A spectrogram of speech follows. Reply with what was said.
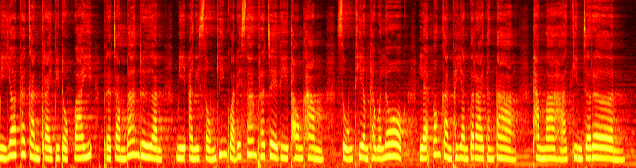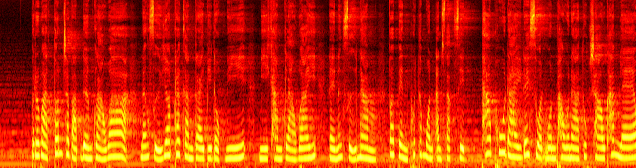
มียอดพระกันไตรปิฎกไว้ ประจำบ้านเรือน มีอนิสงส์ยิ่งกว่าได้สร้างพระเจดีย์ทองคำสูงเทียมเทวโลก และป้องกันพยันตรายต่างๆ ทำมาหากินเจริญ ประวัติต้นฉบับเดิมกล่าวว่า หนังสือยอดพระกันไตรปิฎกนี้ มีคำกล่าวไว้ในหนังสือนำว่าเป็นพุทธมนต์อันศักดิ์สิทธิ์ถ้าผู้ใดได้สวดมนต์ภาวนาทุกเช้าค่ำแล้ว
